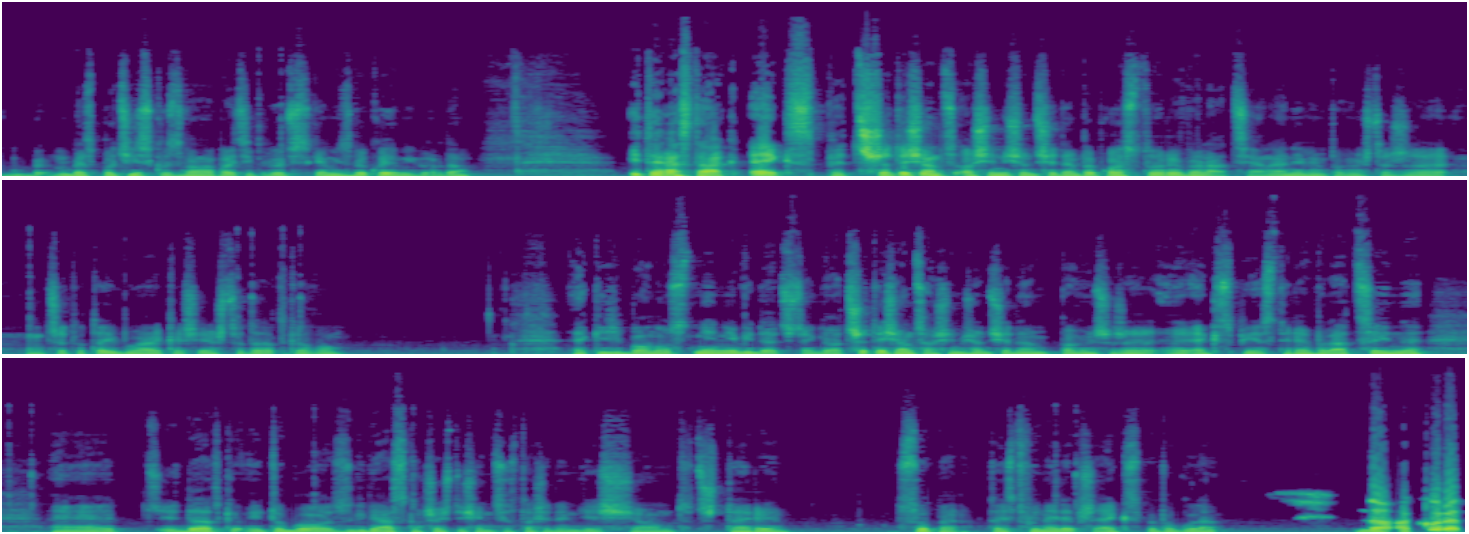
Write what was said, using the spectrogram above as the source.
be- bez pocisku, z dwoma poci- pociskami zwykłymi, prawda? I teraz tak, EXP 3087, po prostu rewelacja. No ja nie wiem, powiem szczerze, czy tutaj była jakaś jeszcze dodatkowo jakiś bonus? Nie, nie widać tego. 3087, powiem szczerze, EXP jest rewelacyjny. E, i dodatko- I to było z gwiazdką 6174. Super. To jest twój najlepszy EXP w ogóle? No akurat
